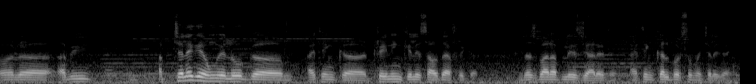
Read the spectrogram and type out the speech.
और अभी अब चले गए होंगे लोग आई थिंक ट्रेनिंग के लिए साउथ अफ्रीका दस बारह प्लेस जा रहे थे आई थिंक कल परसों में चले जाएँगे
